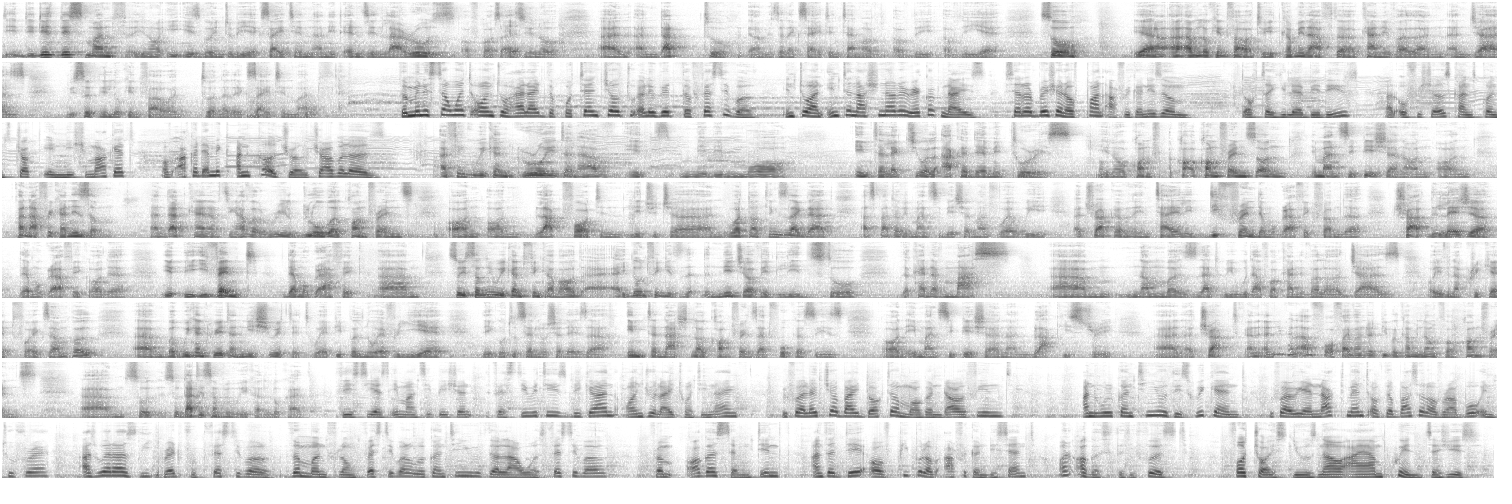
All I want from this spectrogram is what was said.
This month, you know, is going to be exciting, and it ends in La Rose, of course, as you know, and and that too um, is an exciting time of, of the of the year. So, yeah, I, am looking forward to it. Coming after Carnival and, and jazz, we're certainly looking forward to another exciting month. The minister went on to highlight the potential to elevate the festival into an internationally recognized celebration of Pan Africanism. Dr. Hilaire believes that officials can construct a niche market of academic and cultural travelers. I think we can grow it and have it maybe more intellectual academic tourists. You know, a conference on emancipation, on, on Pan Africanism and that kind of thing. Have a real global conference on, on Black thought in literature and whatnot, things like that as part of Emancipation Month, where we attract an entirely different demographic from the, the leisure demographic or the, the event demographic. Um, so it's something we can think about. I, don't think it's the, the nature of it leads to the kind of mass um, numbers that we would have for carnival or jazz or even a cricket, for example. Um, but we can create a niche with it where people know every year they go to St. Lucia, there's an international conference that focuses on emancipation and black history and attract, and, and you can have four or 500 people coming down for a conference. Um, so, so that is something we can look at. This year's emancipation festivities began on July 29th with a lecture by Dr. Morgan Dalphinis and will continue this weekend with a reenactment of the Battle of Rabot in Soufriere as well as the Breadfruit Festival. The month-long festival will continue with the La Rose Festival from August 17th and the Day of People of African Descent on August 31st. For Choice News Now, I am Quinn St Juste.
